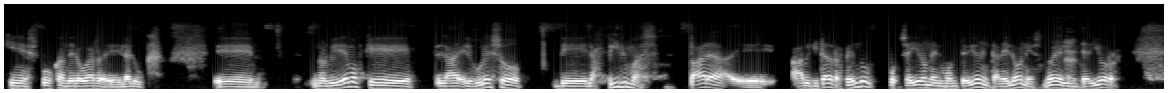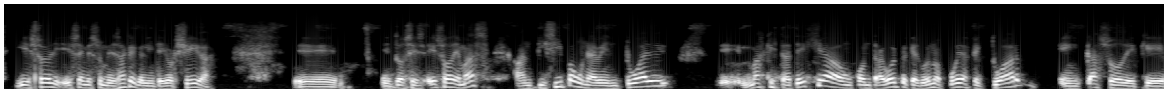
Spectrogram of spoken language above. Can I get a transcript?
quienes buscan derogar eh, la LUC. no olvidemos que el grueso de las firmas para habilitar el referéndum se dieron en Montevideo, en Canelones, no en el interior. Y eso ese es un mensaje que el interior llega. Entonces, eso además anticipa una eventual, eh, más que estrategia, un contragolpe que el gobierno puede efectuar en caso de que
